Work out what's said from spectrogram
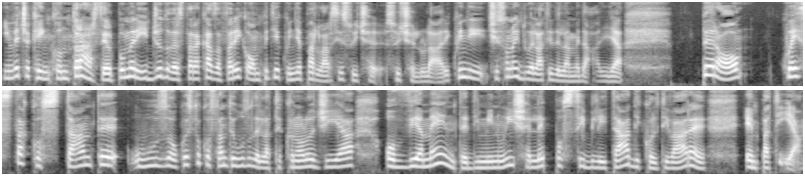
invece che incontrarsi al pomeriggio, dover stare a casa a fare i compiti e quindi a parlarsi sui, ce- sui cellulari. Quindi ci sono i due lati della medaglia. Però costante uso, questo costante uso della tecnologia ovviamente diminuisce le possibilità di coltivare empatia.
